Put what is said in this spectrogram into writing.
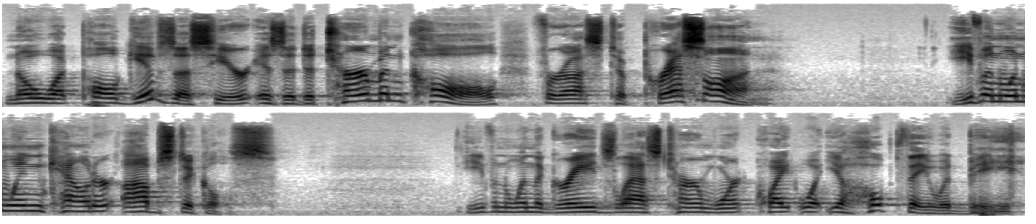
No, what Paul gives us here is a determined call for us to press on, even when we encounter obstacles even when the grades last term weren't quite what you hoped they would be,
